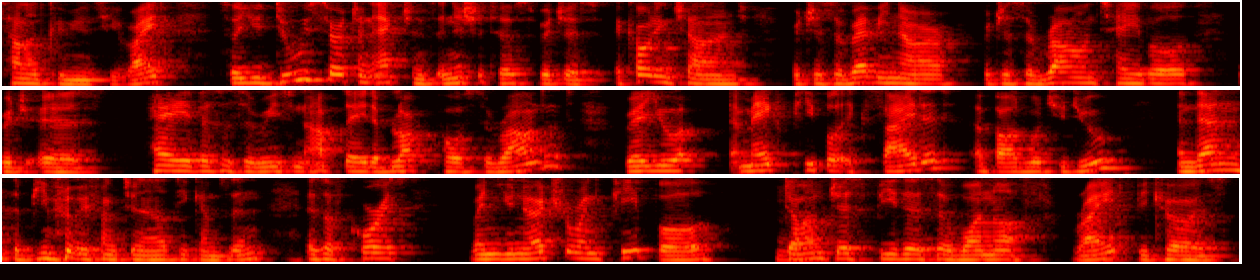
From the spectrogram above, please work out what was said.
talent community, right? So you do certain actions, initiatives, which is a coding challenge, which is a webinar, which is a roundtable, which is, hey, this is a recent update, a blog post around it, where you make people excited about what you do. And then the Beamery functionality comes in is, of course, when you're nurturing people, hmm. don't just be this a one off, right? Because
